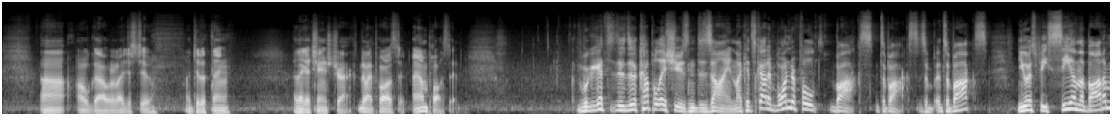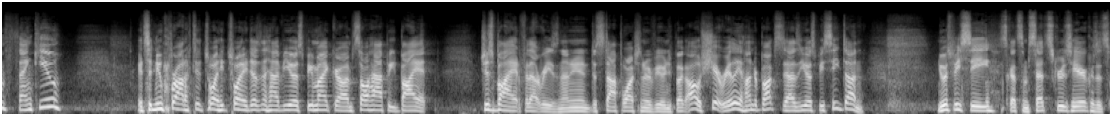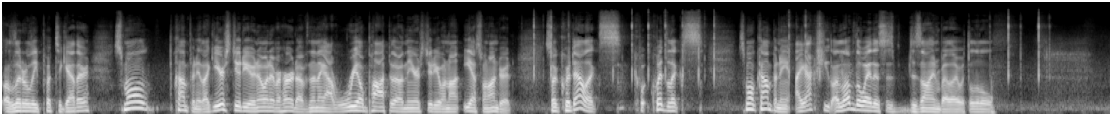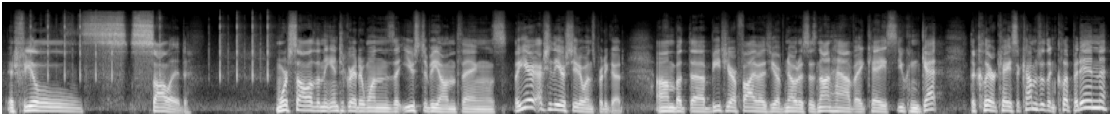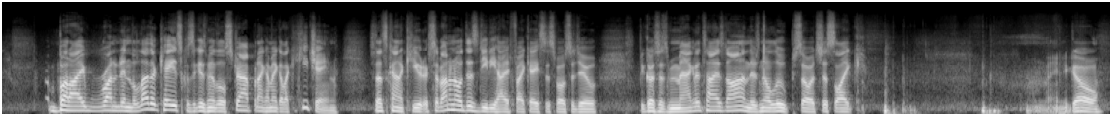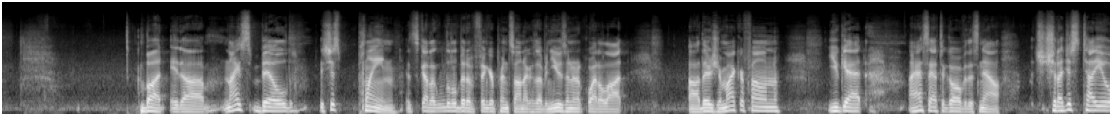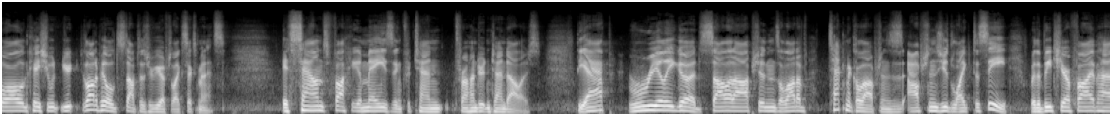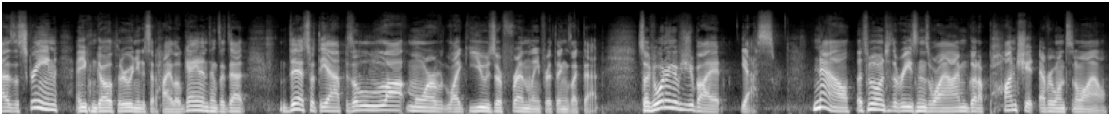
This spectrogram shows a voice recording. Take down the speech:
Uh, oh god, what did I just do? I did a thing. I think I changed track. No, I paused it. I unpaused it. Gonna get to, there's a couple issues in design. Like it's got a wonderful box. It's a box. It's a it's a box. USB C on the bottom. Thank you. It's a new product of 2020. It doesn't have USB micro. I'm so happy. Buy it. Just buy it for that reason. I need to stop watching the review and just be like, oh shit, really? 100 bucks? It has USB C done. USB C. It's got some set screws here because it's uh, literally put together. Small company like Ear Studio, no one ever heard of. And then they got real popular on the Ear Studio on ES100. So Qudelix, Qu- Qudelix, small company. I actually I love the way this is designed by the way with the little. It feels solid. More solid than the integrated ones that used to be on things. The year actually the Ear Studio one's pretty good. Um, but the BTR5, as you have noticed, does not have a case. You can get the clear case it comes with and clip it in, but I run it in the leather case because it gives me a little strap and I can make it like a keychain. So that's kind of cute. Except I don't know what this DD Hi-Fi case is supposed to do because it's magnetized on and there's no loop. So it's just like there you go. but it uh nice build. It's just plain. It's got a little bit of fingerprints on it because I've been using it quite a lot. Uh, there's your microphone. You get. I actually have to go over this now. Sh- Should I just tell you all in case you, you? A lot of people stop this review after like six minutes. It sounds fucking amazing for ten for 110 dollars. The app really good, solid options, a lot of technical options, options you'd like to see. Where the BTR5 has a screen and you can go through and you can set high low gain and things like that. This with the app is a lot more like user friendly for things like that. So if you're wondering if you should buy it, yes. Now let's move on to the reasons why I'm gonna punch it every once in a while.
